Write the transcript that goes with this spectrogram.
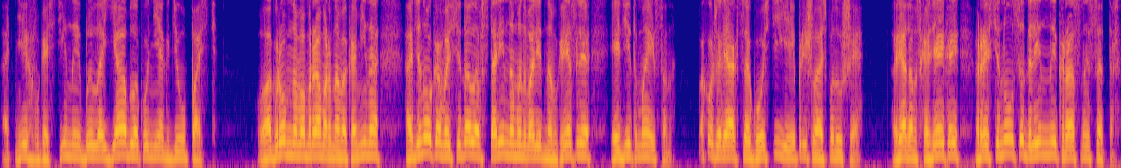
От них в гостиной было яблоку негде упасть. У огромного мраморного камина одиноко восседала в старинном инвалидном кресле Эдит Мейсон. Похоже, реакция гостей ей пришлась по душе. Рядом с хозяйкой растянулся длинный красный сеттер.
